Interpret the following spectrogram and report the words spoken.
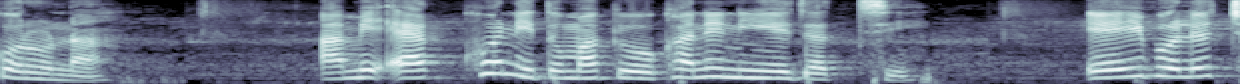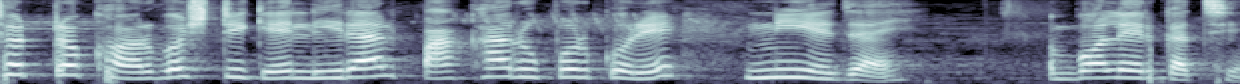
করো না, আমি এক্ষুনি তোমাকে ওখানে নিয়ে যাচ্ছি। এই বলে ছোট্ট খরগোশটিকে লীরার পাখার উপর করে নিয়ে যায় বলের কাছে।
